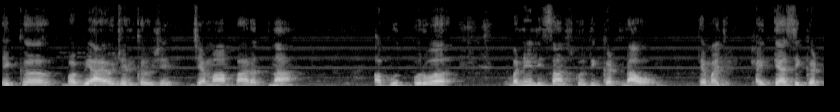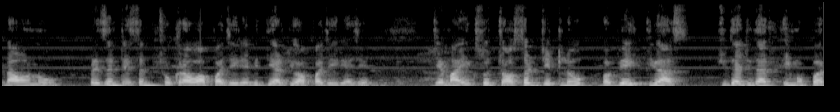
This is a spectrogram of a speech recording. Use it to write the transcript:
એક ભવ્ય આયોજન કર્યું છે, જેમાં ભારતના અભૂતપૂર્વ બનેલી સાંસ્કૃતિક ઘટનાઓ તેમજ ઐતિહાસિક ઘટનાઓનું પ્રેઝન્ટેશન છોકરાઓ આપવા જઈ રહ્યા, વિદ્યાર્થીઓ આપવા જઈ રહ્યા છે. જેમાં એકસો ચોસઠ જેટલો ભવ્ય ઇતિહાસ જુદા જુદા થીમ ઉપર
